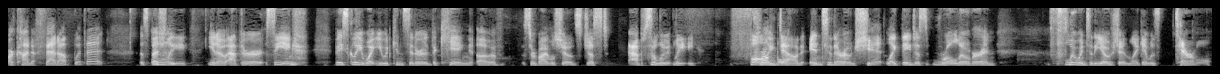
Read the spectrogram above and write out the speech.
are kind of fed up with it, especially, mm-hmm. you know, after seeing basically what you would consider the king of survival shows just absolutely falling Crumble. down into their own shit. Like they just rolled over and flew into the ocean. Like it was terrible.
